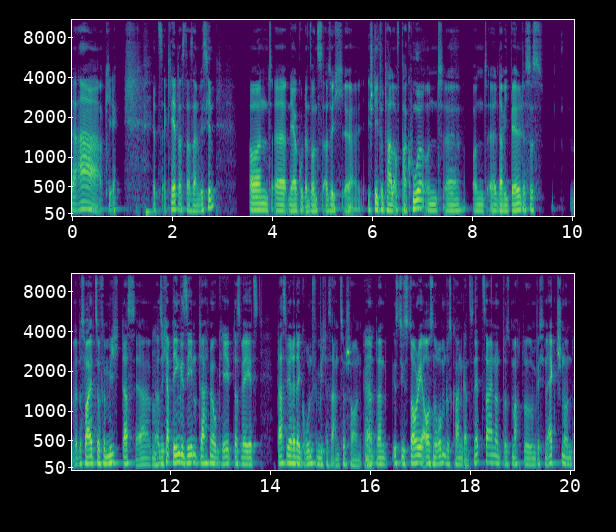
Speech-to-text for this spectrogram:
ah, okay. Jetzt erklärt das das ein bisschen. Und äh, naja gut, ansonsten, also ich, äh, ich stehe total auf Parkour und, äh, und äh, David Bell, das ist, das war jetzt so für mich das, ja. Mhm. Also ich habe den gesehen und dachte mir, okay, das wäre jetzt, das wäre der Grund für mich, das anzuschauen. Ja. ja. Dann ist die Story außenrum, das kann ganz nett sein und das macht so ein bisschen Action und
